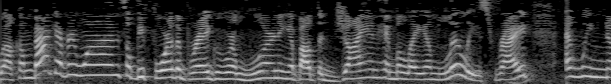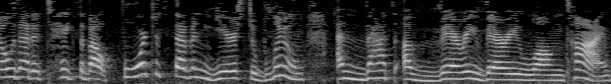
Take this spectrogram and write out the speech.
Welcome back, everyone. So before the break, we were learning about the giant Himalayan lilies, right? And we know that it takes about four to seven years to bloom, and that's a very, very long time.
